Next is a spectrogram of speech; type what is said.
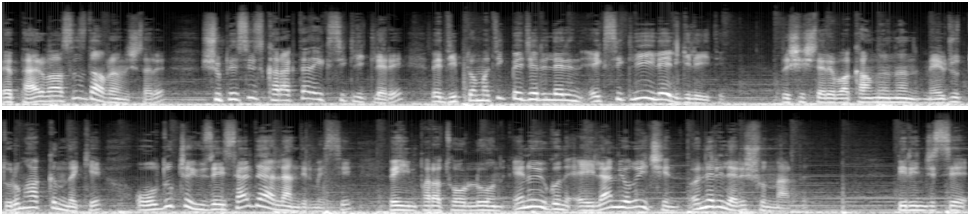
ve pervasız davranışları, şüphesiz karakter eksiklikleri ve diplomatik becerilerin eksikliği ile ilgiliydi. Dışişleri Bakanlığı'nın mevcut durum hakkındaki oldukça yüzeysel değerlendirmesi ve imparatorluğun en uygun eylem yolu için önerileri şunlardı. Birincisi,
